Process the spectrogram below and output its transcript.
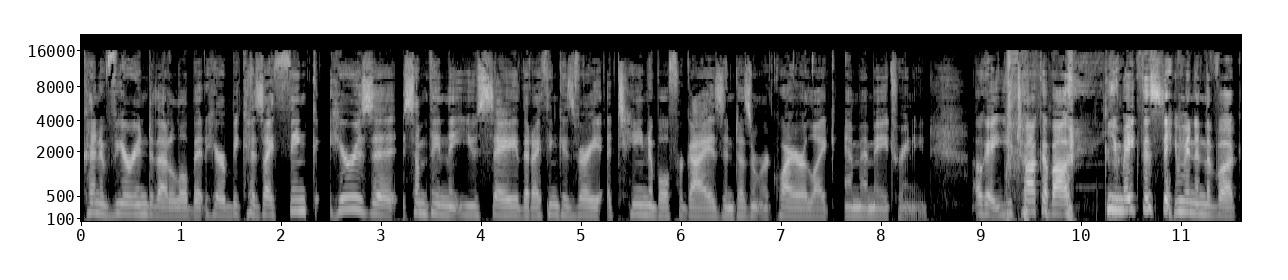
kind of veer into that a little bit here because I think here is a something that you say that I think is very attainable for guys and doesn't require like MMA training. Okay, you talk about you make the statement in the book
